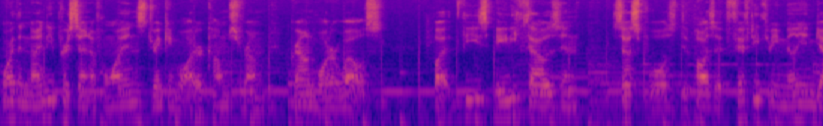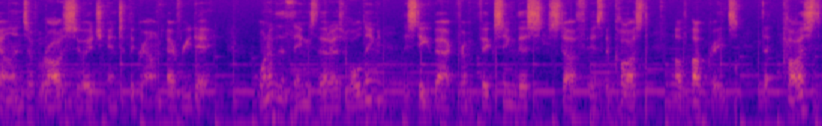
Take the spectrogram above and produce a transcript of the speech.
More than 90% of Hawaiians' drinking water comes from groundwater wells, but these 80,000 cesspools deposit 53 million gallons of raw sewage into the ground every day. One of the things that is holding the state back from fixing this stuff is the cost of upgrades. The cost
